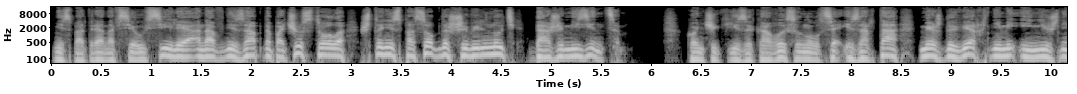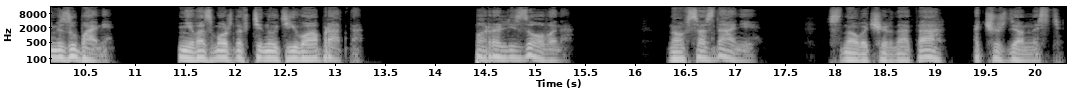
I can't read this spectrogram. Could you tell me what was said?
Несмотря на все усилия, она внезапно почувствовала, что не способна шевельнуть даже мизинцем. Кончик языка высунулся изо рта между верхними и нижними зубами. Невозможно втянуть его обратно. Парализована. Но в сознании. Снова чернота, отчужденность.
